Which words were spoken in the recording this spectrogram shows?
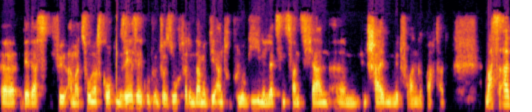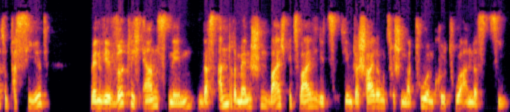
äh, der das für Amazonasgruppen sehr, sehr gut untersucht hat und damit die Anthropologie in den letzten 20 Jahren ähm, entscheidend mit vorangebracht hat. Was also passiert, wenn wir wirklich ernst nehmen, dass andere Menschen beispielsweise die, die Unterscheidung zwischen Natur und Kultur anders ziehen?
